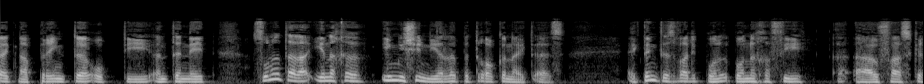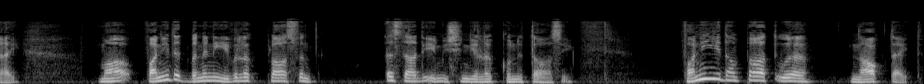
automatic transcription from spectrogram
kyk na prente op die internet sonder dat daar enige emosionele betrokkenheid is. Ek dink dis wat die pornografie uh, hou vaskry. Maar wanneer dit binne die huwelik plaasvind, is daar die emosionele konnotasie. Wanneer jy dan praat oor naaktheid,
